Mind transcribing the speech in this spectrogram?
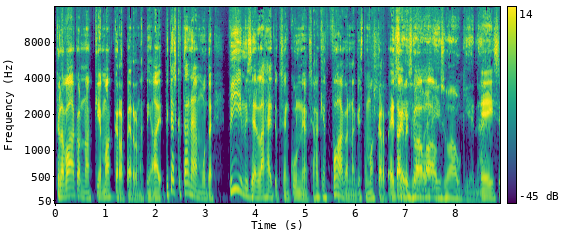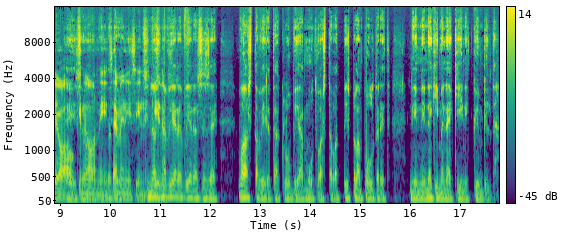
Kyllä vaakonnakki ja makkaraperunat, niin ai, pitäisikö tänään muuten viimeisen lähetyksen kunniaksi hakea vaakonnakista makkaraperunat? Ei Se se ole, olla ei se ole auki enää. Ei se ole Ei auki, ole no auki. niin, se Tätä- meni sinne. Siinä on siinä vieressä se vastavirta klubi ja muut vastaavat Pispelan pulterit, niin, niin nekin menee kiinni kympiltä.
